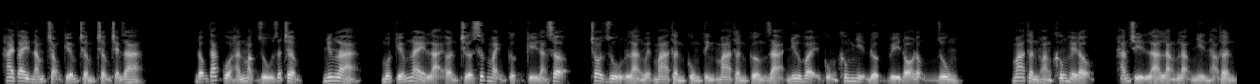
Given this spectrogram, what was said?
hai tay nắm trọng kiếm chầm chậm chém ra. Động tác của hắn mặc dù rất chậm, nhưng là, một kiếm này lại ẩn chứa sức mạnh cực kỳ đáng sợ, cho dù là nguyệt ma thần cùng tinh ma thần cường giả như vậy cũng không nhịn được vì đó động dung. Ma thần hoàng không hề động hắn chỉ là lặng lặng nhìn hạo thần,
